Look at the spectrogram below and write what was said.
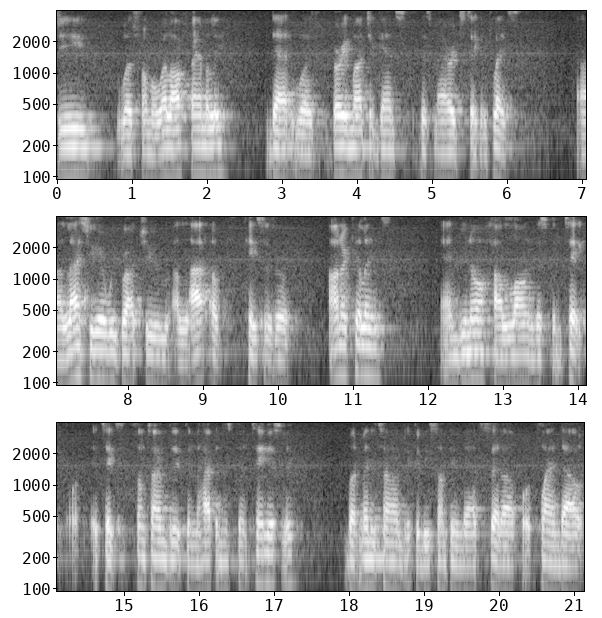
she was from a well-off family that was very much against this marriage taking place. Uh, last year, we brought you a lot of cases of honor killings, and you know how long this can take. It takes, sometimes it can happen instantaneously, but many times it could be something that's set up or planned out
